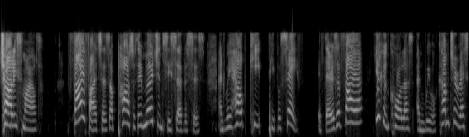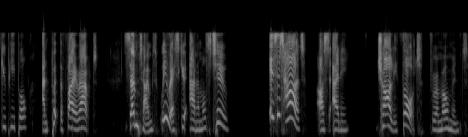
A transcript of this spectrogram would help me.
Charlie smiled. Firefighters are part of the emergency services and we help keep people safe. If there is a fire, you can call us and we will come to rescue people and put the fire out. Sometimes we rescue animals too. Is it hard? asked Annie. Charlie thought for a moment.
